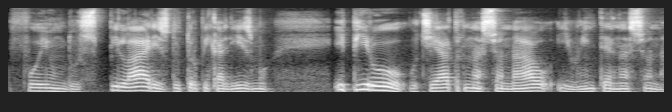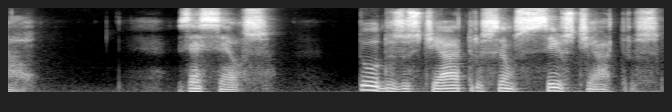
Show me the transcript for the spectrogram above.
foi um dos pilares do tropicalismo e pirou o teatro nacional e o internacional. Zé Celso. Todos os teatros são seus teatros,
